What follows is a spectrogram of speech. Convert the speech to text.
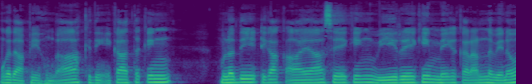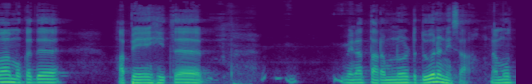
මොකද අපි හුඟක් ඉතින් එක අතකින් මුලදී ටිකක් ආයාසයකින් වීරයකින් මේක කරන්න වෙනවා. මොකද අපේ හිත වෙනත් අරමුණු වලට දුවන නිසා. නමුත්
